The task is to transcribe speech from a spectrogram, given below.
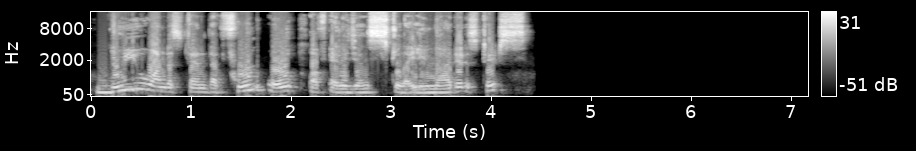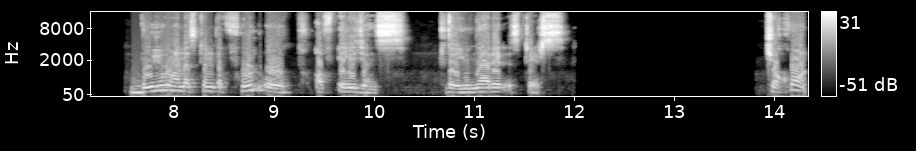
Do you understand the full oath of allegiance to the United States? Do you understand the full oath of allegiance to the United States? যখন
